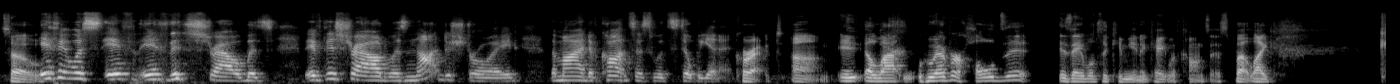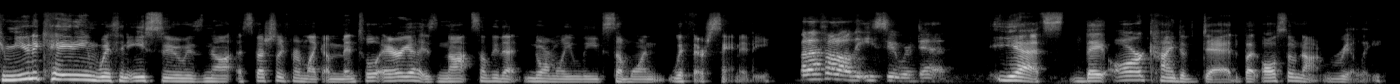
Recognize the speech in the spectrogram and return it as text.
So if it was if if this shroud was if this shroud was not destroyed the mind of consus would still be in it correct. Um it allow whoever holds it is able to communicate with Consus. But like communicating with an Isu is not, especially from like a mental area, is not something that normally leaves someone with their sanity. but i thought all the isu were dead yes, they are kind of dead, but also not really.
